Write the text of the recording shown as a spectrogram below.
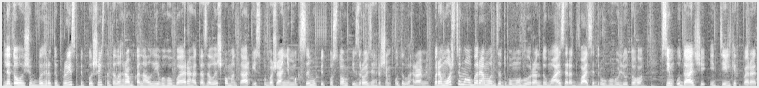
Для того, щоб виграти приз, підпишись на телеграм-канал Лівого берега та залиш коментар із побажанням Максиму під постом із розіграшем у телеграмі. Переможця ми оберемо за допомогою рандомайзера 22 лютого. Всім удачі і тільки вперед!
